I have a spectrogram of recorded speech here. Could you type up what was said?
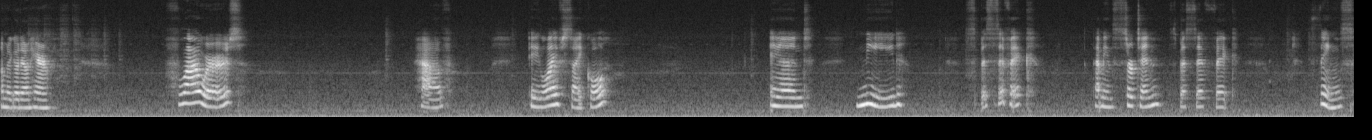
I'm going to go down here. Flowers have a life cycle and need specific, that means certain specific things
